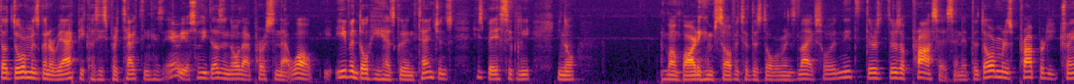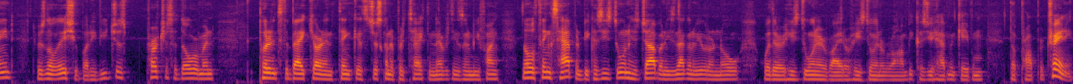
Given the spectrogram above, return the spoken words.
The Doberman's going to react because he's protecting his area. So he doesn't know that person that well. Even though he has good intentions, he's basically, you know, bombarding himself into this Doberman's life. So it needs there's there's a process, and if the Doberman is properly trained, there's no issue. But if you just purchase a Doberman, put it into the backyard, and think it's just going to protect and everything's going to be fine. No, things happen because he's doing his job and he's not going to be able to know whether he's doing it right or he's doing it wrong because you haven't gave him the proper training.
